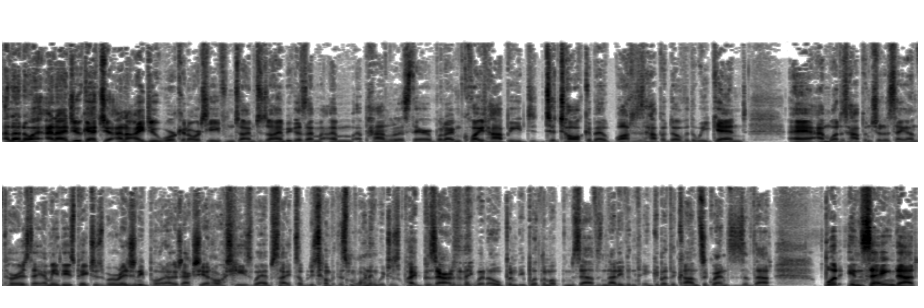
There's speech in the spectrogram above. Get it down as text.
And I know, and I do get you, and I do work in RTE from time to time because I'm I'm a panelist there. But I'm quite happy to, to talk about what has happened over the weekend uh, and what has happened, should I say, on Thursday. I mean, these pictures were originally put out actually on RTE's website. Somebody told me this morning, which was quite bizarre that they would openly put them up themselves and not even think about the consequences of that. But in saying that,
